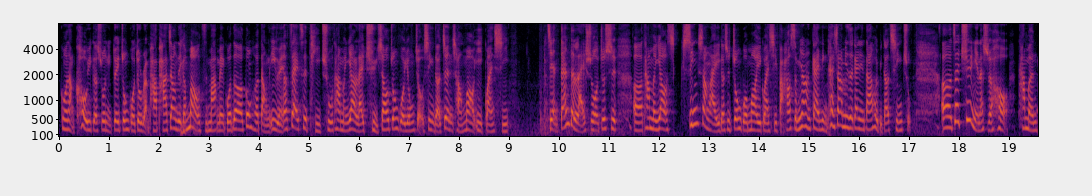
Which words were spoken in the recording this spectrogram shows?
共和党扣一个说你对中国就软趴趴这样的一个帽子吗？美国的共和党的议员要再次提出他们要来取消中国永久性的正常贸易关系。简单的来说，就是呃，他们要新上来一个是中国贸易关系法。好，什么样的概念？看下面这个概念，大家会比较清楚。呃，在去年的时候，他们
